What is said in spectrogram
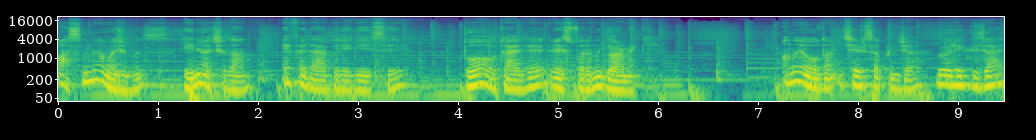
Aslında amacımız yeni açılan Efeler Belediyesi Doğa Otel ve Restoranı görmek. Ana yoldan içeri sapınca böyle güzel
